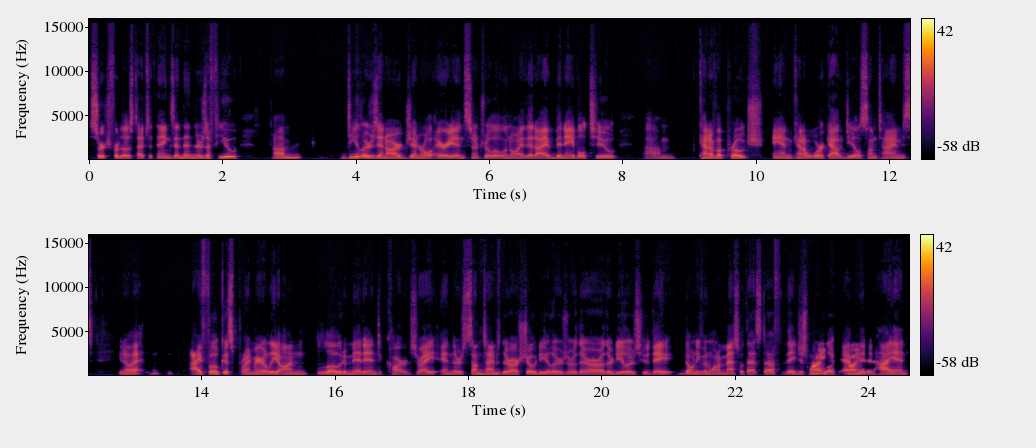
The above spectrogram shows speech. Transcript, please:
search for those types of things. And then there's a few um, dealers in our general area in central Illinois that I've been able to um, kind of approach and kind of work out deals sometimes. You know, I focus primarily on low to mid end cards, right? And there's sometimes mm-hmm. there are show dealers or there are other dealers who they don't even want to mess with that stuff. They just want right, to look at right. mid and high end.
